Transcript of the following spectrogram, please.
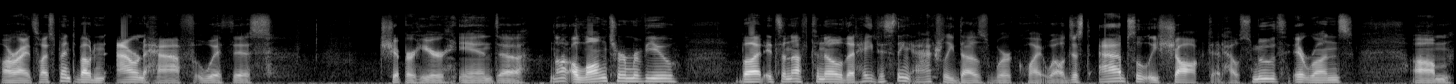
All right, so I spent about an hour and a half with this chipper here and uh, not a long-term review, but it's enough to know that, hey, this thing actually does work quite well. Just absolutely shocked at how smooth it runs. Um,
